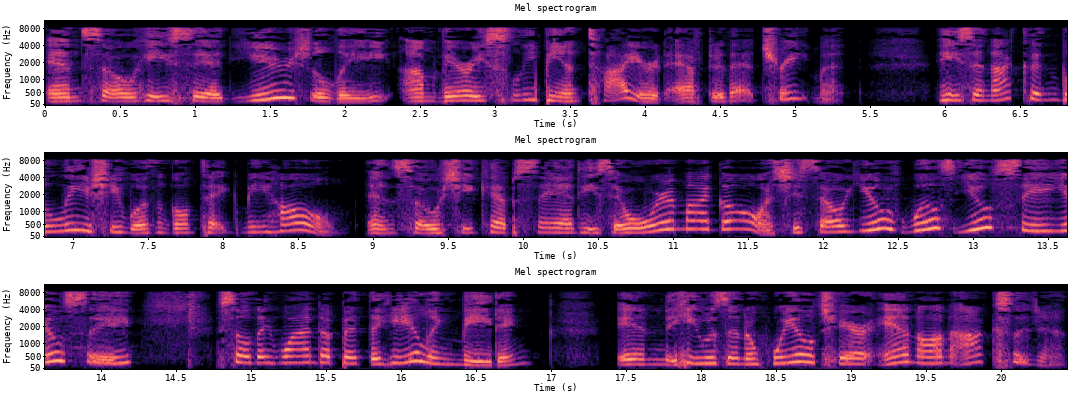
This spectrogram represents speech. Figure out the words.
And so he said, usually I'm very sleepy and tired after that treatment. He said, I couldn't believe she wasn't going to take me home. And so she kept saying, he said, well, where am I going? She said, oh, you'll, we'll, you'll see, you'll see. So they wind up at the healing meeting and he was in a wheelchair and on oxygen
